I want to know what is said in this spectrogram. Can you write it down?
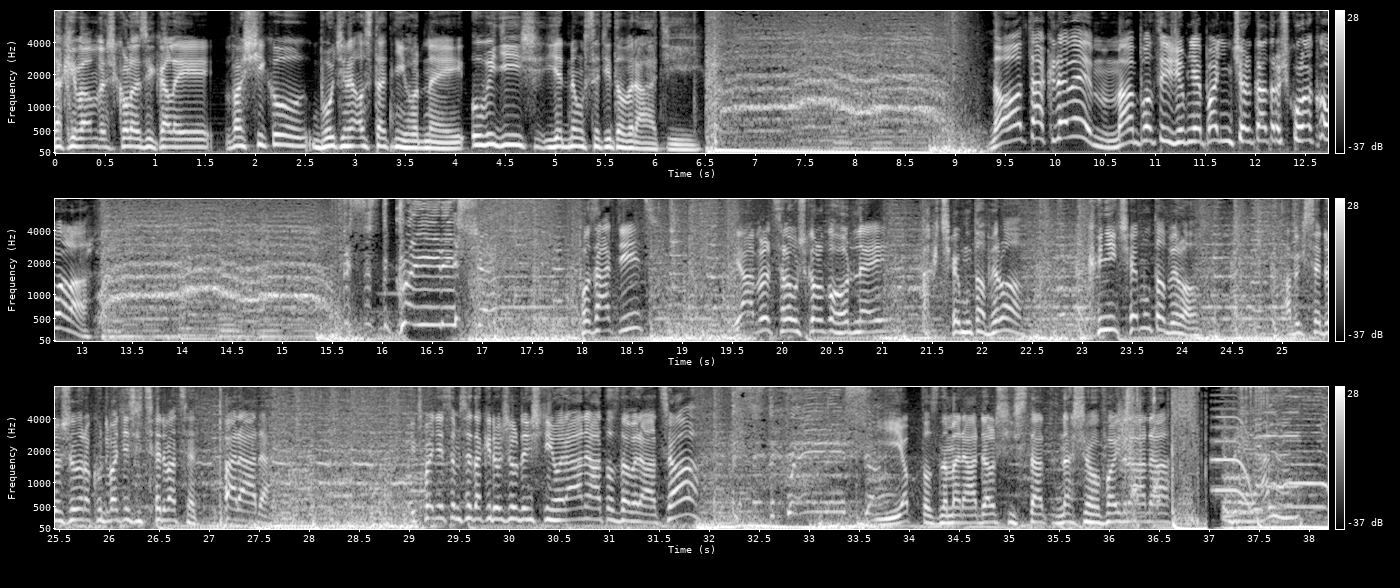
Taky vám ve škole říkali, Vašíku, buď na ostatní hodnej, uvidíš, jednou se ti to vrátí. No, tak nevím, mám pocit, že mě paní Čelka trošku lakovala. Pořád nic? Já byl celou školku hodnej a k čemu to bylo? K ničemu to bylo. Abych se dožil roku 2020. Paráda. Nicméně jsem se taky dožil dnešního rána a to znamená co? Jo, to znamená další start našeho fajn rána. Dobré ráno.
